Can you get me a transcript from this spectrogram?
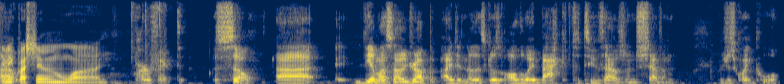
Give me Uh, question one. Perfect. So, uh, the MLS salary drop, I didn't know this, goes all the way back to 2007, which is quite cool.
